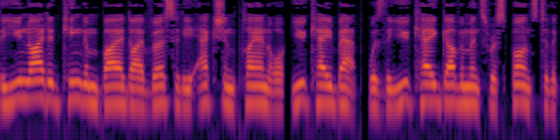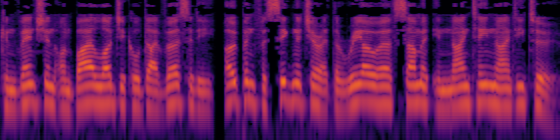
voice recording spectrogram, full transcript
The United Kingdom Biodiversity Action Plan or UK BAP was the UK government's response to the Convention on Biological Diversity, open for signature at the Rio Earth Summit in 1992.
